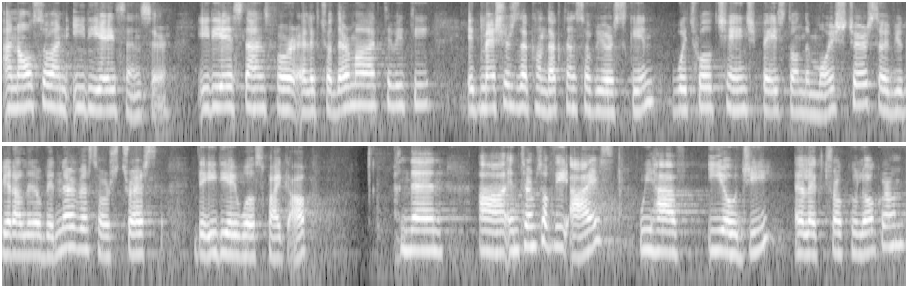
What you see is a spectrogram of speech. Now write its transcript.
And also an EDA sensor. EDA stands for electrodermal activity. It measures the conductance of your skin, which will change based on the moisture. So if you get a little bit nervous or stressed, the EDA will spike up. And then uh, in terms of the eyes, we have EOG, electrooculogram.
